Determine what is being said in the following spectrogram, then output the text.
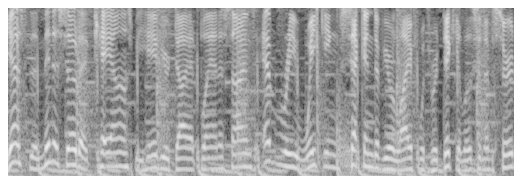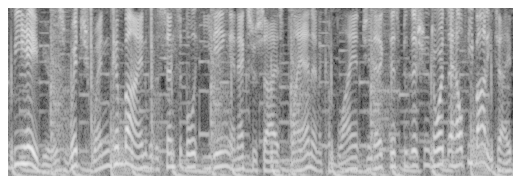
Yes, the Minnesota Chaos Behavior Diet Plan assigns every waking second of your life with ridiculous and absurd behaviors, which, when combined with a sensible eating and exercise plan and a compliant genetic disposition towards a healthy body type,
